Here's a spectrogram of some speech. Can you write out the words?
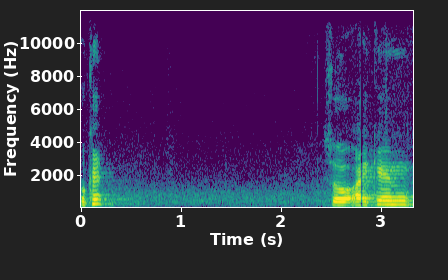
Okay. So I can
